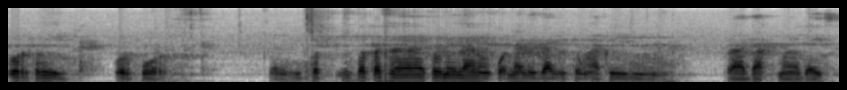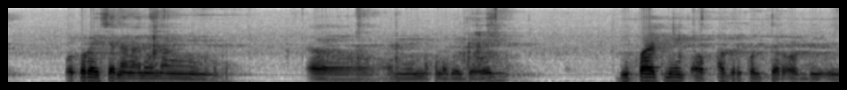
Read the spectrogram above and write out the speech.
4344. So, ipap- ipapasa tunay lamang po na legal itong ating product mga guys. Authorize siya ng ano ng uh, ano yung nakalagay doon? Department of Agriculture of DA.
